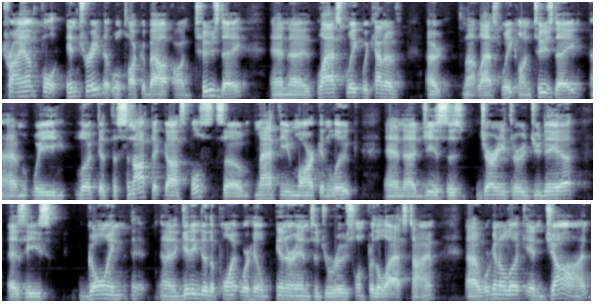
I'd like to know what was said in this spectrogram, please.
triumphal entry that we'll talk about on Tuesday. And uh, last week we kind of, or not last week, on Tuesday, um, we looked at the Synoptic Gospels, so Matthew, Mark, and Luke, and uh, Jesus' journey through Judea as he's going, uh, getting to the point where he'll enter into Jerusalem for the last time. Uh, we're going to look in John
